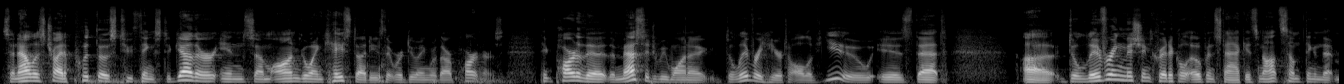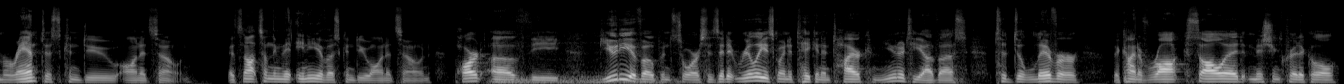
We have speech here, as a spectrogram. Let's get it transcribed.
So now let's try to put those two things together in some ongoing case studies that we're doing with our partners. I think part of the, the message we want to deliver here to all of you is that uh, delivering mission critical OpenStack is not something that Mirantis can do on its own. It's not something that any of us can do on its own. Part of the beauty of open source is that it really is going to take an entire community of us to deliver the kind of rock solid, mission critical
